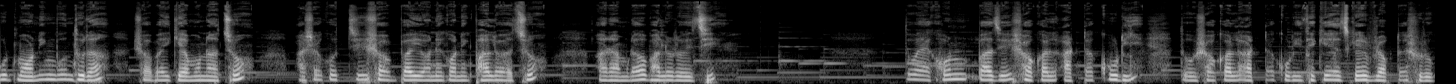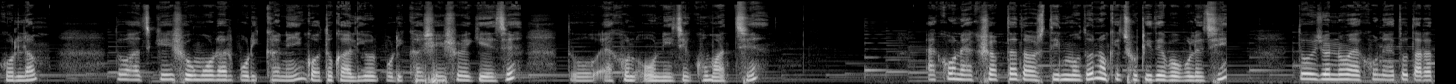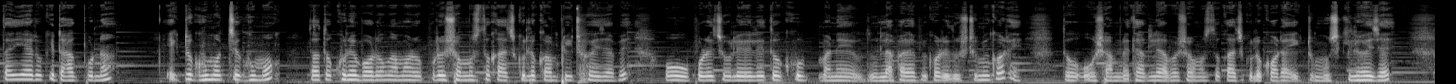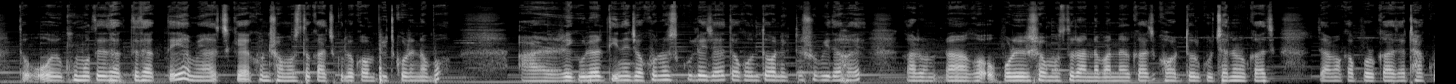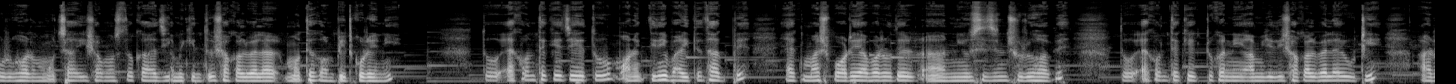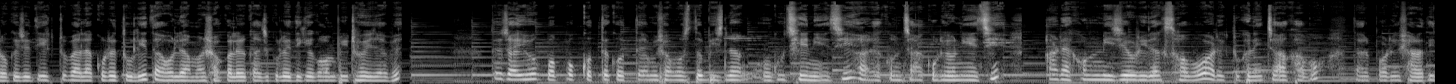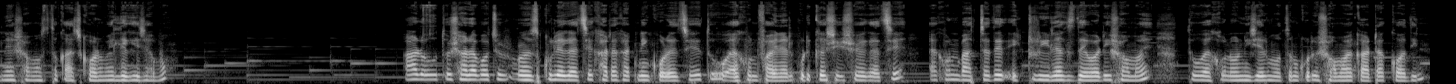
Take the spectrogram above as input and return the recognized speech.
Good morning বন্ধুরা। সবাই কেমন আছো? আশা করছি সবাই অনেক অনেক ভালো আছো, আর আমরাও ভালো রয়েছি। তো এখন বাজে সকাল আটটা কুড়ি। তো সকাল আটটা কুড়ি থেকে আজকের ব্লগটা শুরু করলাম। তো আজকে সৌমর আর পরীক্ষা নেই, গতকালই ওর পরীক্ষা শেষ হয়ে গিয়েছে। তো এখন ও নিচে ঘুমাচ্ছে। এখন এক সপ্তাহ দশ দিন মতন ওকে ছুটি দেবো বলেছি। তো ওই জন্য এখন এত তাড়াতাড়ি আর ওকে ডাকবো না। একটু ঘুমোচ্ছে, ঘুমোক। ততক্ষণে বরং আমার উপরে সমস্ত কাজগুলো কমপ্লিট হয়ে যাবে। ও উপরে চলে এলে তো খুব মানে লাফালাফি করে, দুষ্টুমি করে। তো ও সামনে থাকলে আবার সমস্ত কাজগুলো করা একটু মুশকিল হয়ে যায়। তো ও ঘুমোতে থাকতে থাকতেই আমি আজকে এখন সমস্ত কাজগুলো কমপ্লিট করে নেব। আর রেগুলার দিনে যখন ও স্কুলে যায়, তখন তো অনেকটা সুবিধা হয়। কারণ ওপরের সমস্ত রান্নাবান্নার কাজ ঘর দোর গুছানোর কাজ জামা কাপড় কাজ ঠাকুর ঘর মোছা, এই সমস্ত কাজই আমি কিন্তু সকালবেলার মধ্যে কমপ্লিট করে নিই। তো এখন থেকে যেহেতু অনেক দিনই বাড়িতে থাকবে, এক মাস পরে আবার ওদের নিউ সিজন শুরু হবে। তো এখন থেকে একটুখানি আমি যদি সকালবেলায় উঠি, আর ওকে যদি একটু বেলা করে তুলি, তাহলে আমার সকালের কাজগুলো এদিকে কমপ্লিট হয়ে যাবে। তো যাই হোক বকবক করতে করতে আমি সমস্ত বিছনা গুছিয়ে নিয়েছি আর এখন চা করেও নিয়েছি। আর এখন নিজেও রিল্যাক্স হব আর একটুখানি চা খাব। তারপরে সারাদিনের সমস্ত কাজকর্মে লেগে যাব। আর ও তো সারা বছর স্কুলে গেছে, খাটাখাটনি করেছে, তো এখন ফাইনাল পরীক্ষা শেষ হয়ে গেছে। এখন বাচ্চাদের একটু রিল্যাক্স দেওয়ারই সময়, তো এখন ও নিজের মতন করে সময় কাটাক কদিন।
